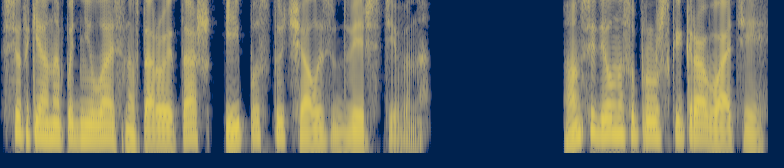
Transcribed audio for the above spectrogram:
Все-таки она поднялась на второй этаж и постучалась в дверь Стивена. Он сидел на супружеской кровати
